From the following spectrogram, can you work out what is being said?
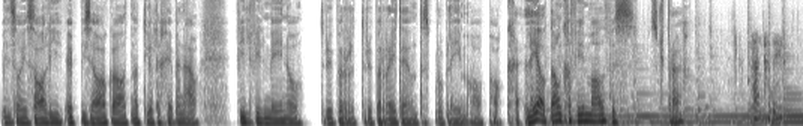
weil so uns alle etwas angeht, natürlich eben auch viel, viel mehr noch darüber, darüber reden und das Problem anpacken. Lea, danke vielmals fürs, fürs Gespräch. Danke dir.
